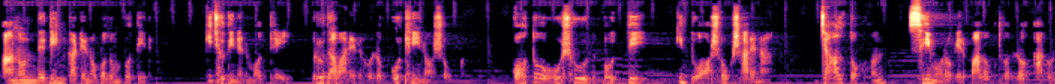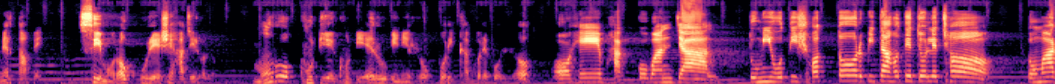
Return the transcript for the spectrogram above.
আনন্দে দিন কাটে নবদম্পতির। কিছুদিনের মধ্যেই রুদাবারের হল কঠিন অসুখ কত ওষুধ, বুদ্ধি, কিন্তু অসুখ সারে না। জাল তখন সিমোরগের পালক ধরল আগুনের তাপে। সিমোরগ উড়ে এসে হাজির হলো। মোরগ খুঁটিয়ে খুঁটিয়ে রুগিনীর রোগ পরীক্ষা করে বলল, ওহে ভাগ্যবান জাল! তুমি অতি সত্তর পিতা হতে চলেছ। তোমার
